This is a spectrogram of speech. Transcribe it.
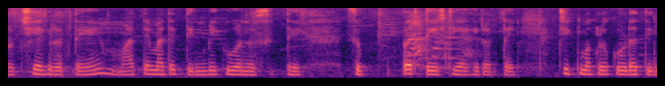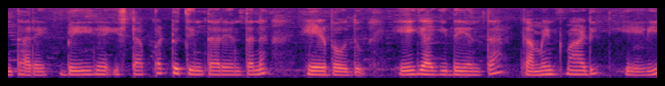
ರುಚಿಯಾಗಿರುತ್ತೆ, ಮತ್ತೆ ಮತ್ತೆ ತಿನ್ನಬೇಕು ಅನ್ನಿಸುತ್ತೆ. ಸೂಪರ್ ಟೇಸ್ಟಿಯಾಗಿರುತ್ತೆ. ಚಿಕ್ಕ ಮಕ್ಕಳು ಕೂಡ ತಿಂತಾರೆ, ಬೇಗ ಇಷ್ಟಪಟ್ಟು ತಿಂತಾರೆ ಅಂತಲೇ ಹೇಳ್ಬೋದು. ಹೇಗಾಗಿದೆ ಅಂತ ಕಮೆಂಟ್ ಮಾಡಿ, ಹೇಳಿ.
